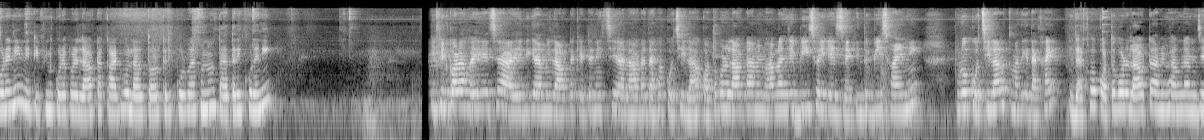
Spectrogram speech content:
করে নিই, নিয়ে টিফিন করে পরে লাউটা কাটবো, লাউ তরকারি করব এখনও তাড়াতাড়ি করে নিই। টিফিন করা হয়ে গেছে আর এইদিকে আমি লাউটা কেটে নিচ্ছি আর লাউটা দেখা কচি লাউ, কত বড় লাউটা আমি ভাবলাম যে বীজ হয়ে গেছে, কিন্তু বীজ হয়নি। পুরো কচি লাউ তোমাদেরকে দেখাই। দেখো কত বড় লাউটা আমি ভাবলাম যে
